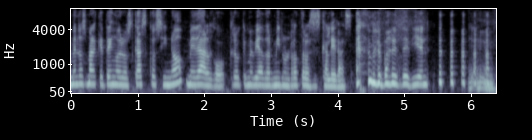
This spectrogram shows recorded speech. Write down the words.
menos mal que tengo los cascos, si no, me da algo. Creo que me voy a dormir un rato a las escaleras. me parece bien.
